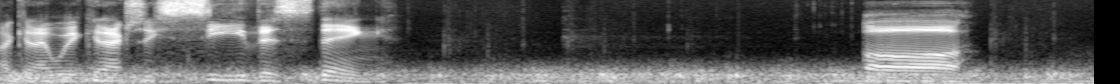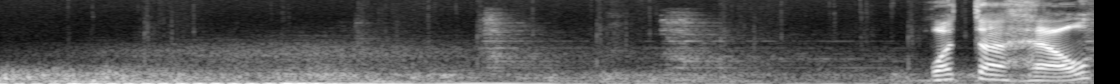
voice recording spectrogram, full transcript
I can we can actually see this thing. Uh. What the hell?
